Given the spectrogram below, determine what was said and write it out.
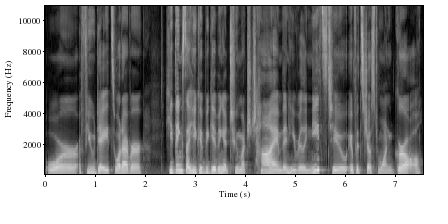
or a few dates, whatever, he thinks that he could be giving it too much time than he really needs to if it's just one girl.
